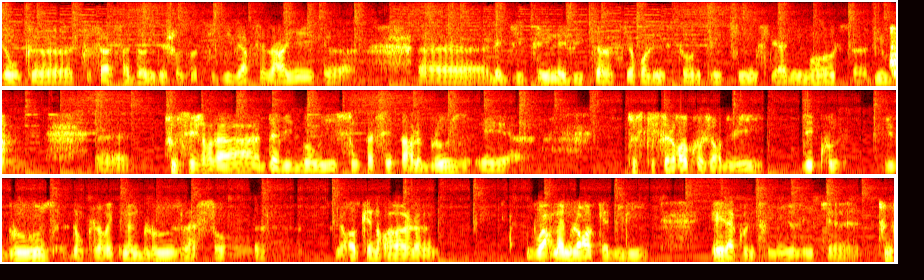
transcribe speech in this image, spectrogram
Donc tout ça, ça donne des choses aussi diverses et variées que euh, les Zeppelin, les Beatles, les Rolling Stones, les Kings, les Animals, euh, euh, tous ces gens-là, David Bowie, sont passés par le blues et tout ce qui fait le rock aujourd'hui découle du blues, donc le rhythm and blues, la soul, le rock and roll, voire même le rockabilly et la country music. tout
